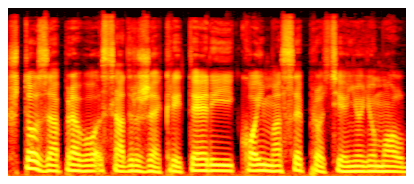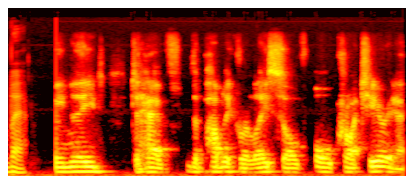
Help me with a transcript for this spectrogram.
što zapravo sadrže kriteriji kojima se procjenjuju molbe. we need to have the public release of all criteria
